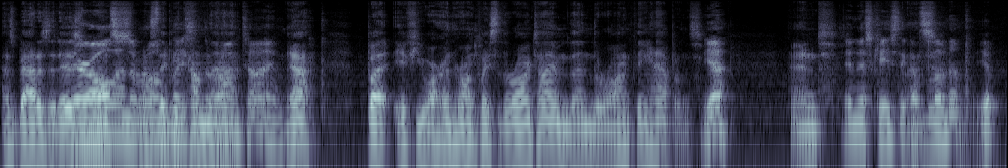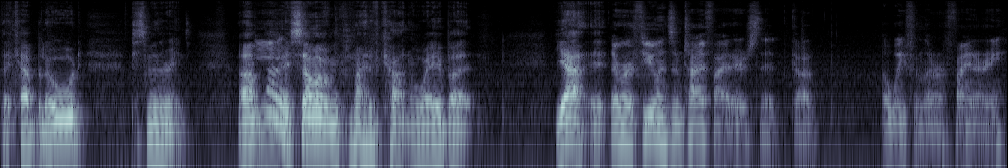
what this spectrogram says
as bad as it is, They're all in the once wrong they place at the that- wrong time. Yeah, but if you are in the wrong place at the wrong time, then the wrong thing happens. Yeah. And In this case, they got blown up. yep, they got blowed to smithereens. Um, I mean, some of them might have gotten away, but yeah, it, There were a few and some Tie fighters that got away from the refinery.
